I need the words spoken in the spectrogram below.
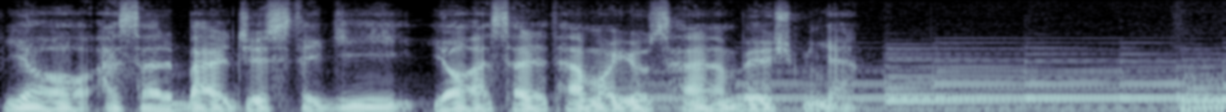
یا اثر برجستگی یا اثر تمایز هم بهش میگن. you.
